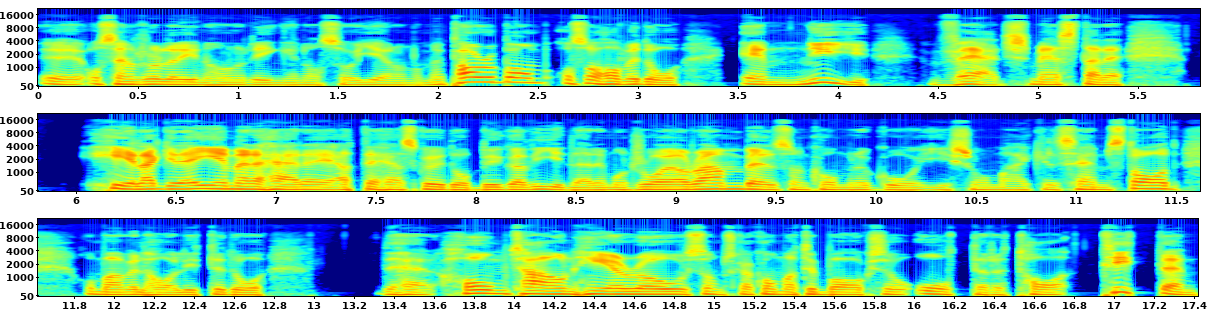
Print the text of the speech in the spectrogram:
eh, och sen rullar in honom i ringen och så ger honom en powerbomb och så har vi då en ny världsmästare. Hela grejen med det här är att det här ska ju då bygga vidare mot Royal Rumble som kommer att gå i Shawn Michaels hemstad och man vill ha lite då det här Hometown Hero som ska komma tillbaka och återta titeln.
